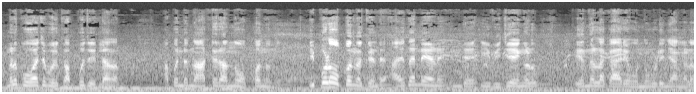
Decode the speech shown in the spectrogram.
നിങ്ങൾ പോകാച്ച പോയി കപ്പ് തരില്ല എന്ന് പറഞ്ഞു അപ്പോൾ എന്റെ നാട്ടുകാർ അന്ന് ഒപ്പം നിന്നു. ഇപ്പോഴും ഒപ്പം നിൽക്കുന്നുണ്ട്. അത് തന്നെയാണ് എന്റെ ഈ വിജയങ്ങളും എന്നുള്ള കാര്യം ഒന്നും കൂടി ഞങ്ങളെ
